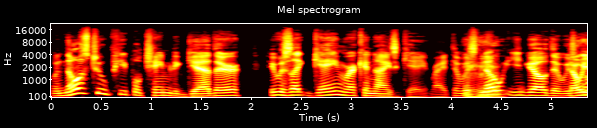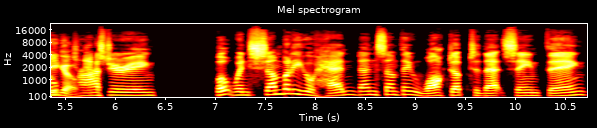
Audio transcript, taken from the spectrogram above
when those two people came together, it was like game recognized game, right? There was no ego, there was No no, ego. posturing. But when somebody who hadn't done something walked up to that same thing,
